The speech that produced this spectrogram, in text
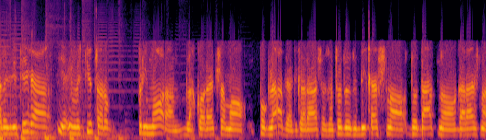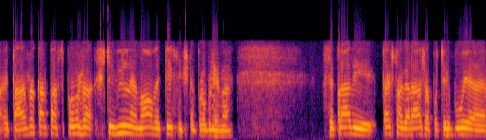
Zaradi tega je investitor primoran, lahko rečemo, poglabljati garažo, zato da dobi kakšno dodatno garažno etažo, kar pa sproža številne nove tehnične probleme. Se pravi, takšna garaža potrebuje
